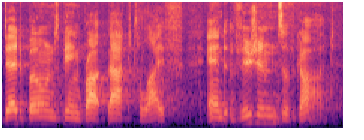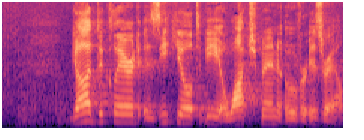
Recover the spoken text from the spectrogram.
dead bones being brought back to life, and visions of God. God declared Ezekiel to be a watchman over Israel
